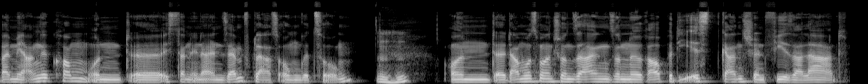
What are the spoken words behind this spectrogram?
bei mir angekommen und äh, ist dann in ein Senfglas umgezogen. Mhm. Und äh, da muss man schon sagen, so eine Raupe, die isst ganz schön viel Salat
